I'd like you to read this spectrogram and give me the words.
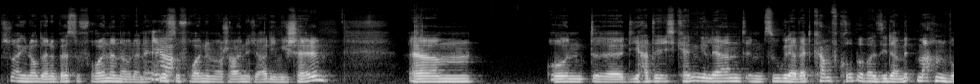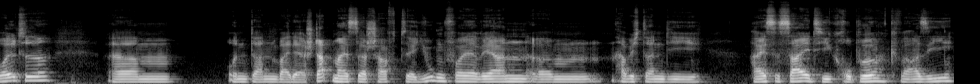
ist eigentlich noch deine beste Freundin, aber deine ja. älteste Freundin wahrscheinlich, ja, die Michelle. Ähm, und äh, die hatte ich kennengelernt im Zuge der Wettkampfgruppe, weil sie da mitmachen wollte. Ähm, und dann bei der Stadtmeisterschaft der Jugendfeuerwehren ähm, habe ich dann die High Society-Gruppe quasi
